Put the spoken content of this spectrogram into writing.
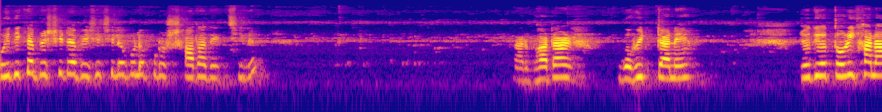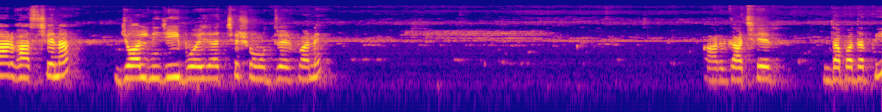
ওইদিকে বৃষ্টিটা বেশি ছিল বলে পুরো সাদা দেখছিলে। আর ভাটার গভীর টানে, যদিও তরিখানা আর ভাসছে না, জল নিজেই বয়ে যাচ্ছে সমুদ্রের পানে। আর গাছের দাপাদাপি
